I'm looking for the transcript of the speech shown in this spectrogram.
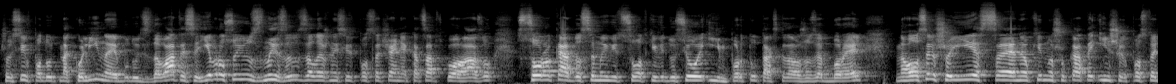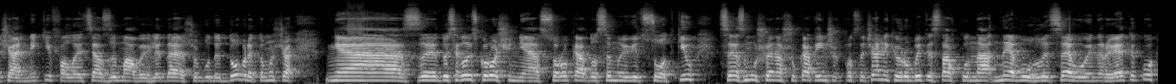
що всі впадуть на коліна і будуть здаватися. Євросоюз знизив залежність від постачання кацапського газу з 40 до 7% від усього імпорту, так сказав Жозеп Борель. Наголосив, що ЄС необхідно шукати інших постачальників, але ця зима виглядає, що буде добре, тому що е, досягли скорочення з 40 до 7%. Це змушує нас шукати інших постачальників, робити ставку на невуглецеву енергетику.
